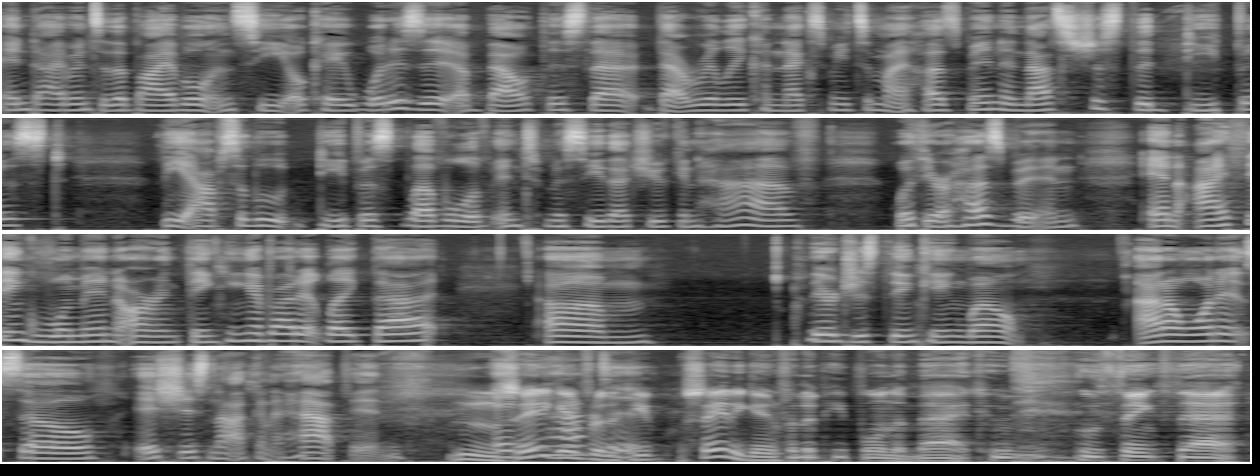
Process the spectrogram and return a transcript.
and dive into the Bible and see, okay, what is it about this that that really connects me to my husband? And that's just the deepest the absolute deepest level of intimacy that you can have with your husband. And I think women aren't thinking about it like that. Um, they're just thinking, well, I don't want it, so it's just not going to happen. Mm, say it again for to, the people. Say it again for the people in the back who who think that,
